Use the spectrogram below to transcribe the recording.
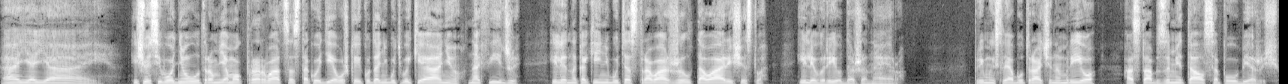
Ай-яй-яй. Еще сегодня утром я мог прорваться с такой девушкой куда-нибудь в океанию, на Фиджи или на какие-нибудь острова жил товарищества или в Рио-де-Жанейро. При мысли об утраченном Рио Остап заметался по убежищу.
